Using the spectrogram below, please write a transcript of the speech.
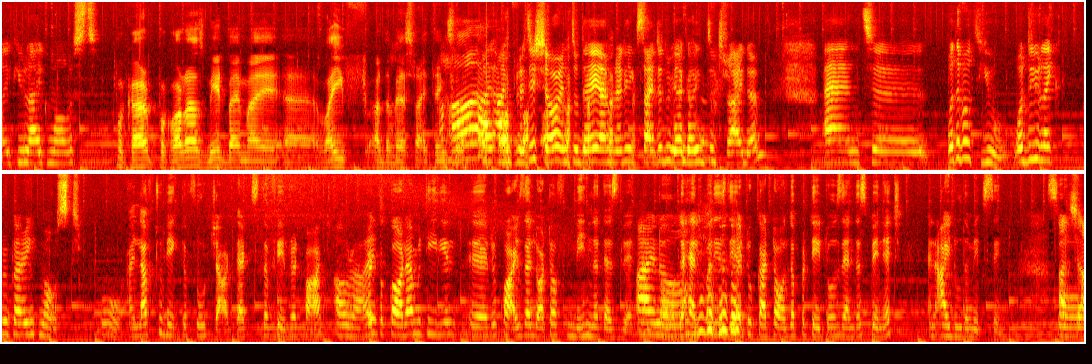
like you like most? Pakar- pakoras made by my uh, wife are the best, I think so. I, I'm pretty sure, and today I'm really excited. We are going to try them. And uh, what about you? What do you like preparing most? Oh, I love to make the fruit chaat. That's the favorite part. All right. But pakora material uh, requires a lot of mehnat as well. I know. So the helper is there to cut all the potatoes and the spinach, and I do the mixing. So, अच्छा।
